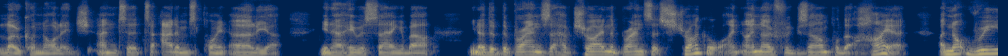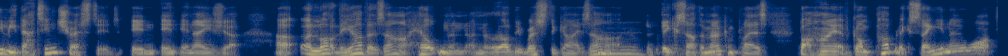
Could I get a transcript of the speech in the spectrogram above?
local knowledge. And to, to Adam's point earlier, you know, he was saying about you know the, the brands that have tried and the brands that struggle. I, I know, for example, that Hyatt are not really that interested in in, in Asia. Uh, a lot of the others are Hilton and, and, a lot of the rest of the guys are mm. the big South American players. But Hyatt have gone public saying, you know what?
